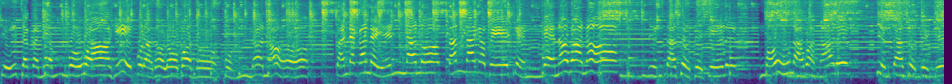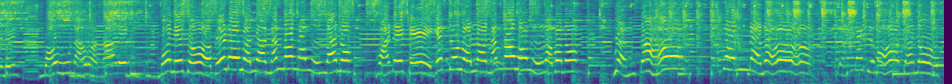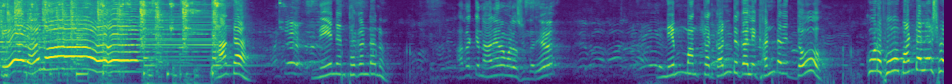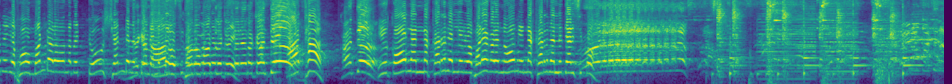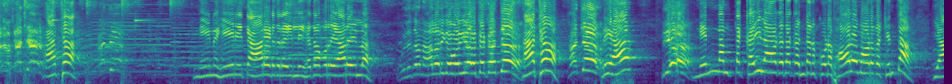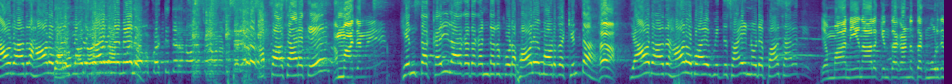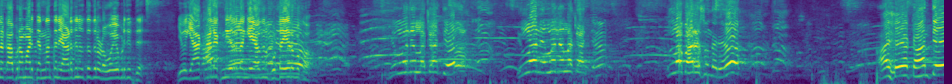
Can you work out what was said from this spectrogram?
ಕೀಚಕನೆಂಬುವ ಈ ಪುರದೊಳು ಬಲು ಕುಂಡನೋ ಕಂಡ ಕಂಡ ಹೆಣ್ಣನೋ ತನ್ನಗ ಬೇಕೆಂದೆನವನ? ಇಂಥ ಸುದ್ದಿ ಕೇಳಿ, ಮೌನವ ನಾಳೆ? ಇಂಥ ಸುದ್ದಿ ಕೇಳಿ, ಮೌನವ ನಾಳೆ? ಮೊನೆಸೋ ಬೇಡವಲ್ಲ ನನ್ನ ನಲ್ಲನು ಒಡೆಗೆ ನನ್ನ ವಲ್ಲವನು ಎಂತಹ ಗಂಡನೋ ಎಂದಕ್ಕೆ ಮಾತನೋ ಕೇಳನೋ? ಆತ ನೀನೆಂತ ಗಂಡನು? ಅದಕ್ಕೆ ನಾನೇನೋ ಮಾಡೋ ಸುಂದರಿ? ನಿಮ್ಮಂತ ಗಂಡುಗಲಿ ಗಂಡರಿದ್ದು ಕುರುಭೂ ಮಂಡಲೇಶ್ವರನಿಗೆ ಭೂ ಮಂಡಲವನ್ನು ಬಿಟ್ಟು ಈ ಈಗೋ ನನ್ನ ಕರದಲ್ಲಿರುವ ಬಳೆಗಳನ್ನು ನಿನ್ನ ಕರದಲ್ಲಿ ಧರಿಸಿಕೋ. ನೀನು ಈ ರೀತಿ ಹಾರಾಡಿದ್ರೆ ಇಲ್ಲಿ ಹೆದರಬರ ಯಾರೂ ಇಲ್ಲ. ಉಳಿದ ನಾಲ್ವರಿಗೆ ಹೋಗಿ ಹೇಳ್ಕಂತ ಕಾಂತೆ. ಆತ ಕಾಂತೆ. ಪ್ರಿಯ. ಪ್ರಿಯ. ನಿನ್ನಂತ ಕೈಲಾಗದ ಗಂಡನ ಕೂಡ ಬಾಳೆ ಮಾಡೋದಕ್ಕಿಂತ ಯಾವ್ದಾದ್ರ ಹಾಳು ಬಾಳು ಮೇಲೆ. ಕೊಟ್ಟಿದ್ದರೆ ಅಪ್ಪ ಸಾರಥಿ. ಅಮ್ಮ ಜನ ಎಂತ ಕೈಲಾಗದ ಗಂಡನ ಕೂಡ ಬಾಳೆ ಮಾಡೋದಕ್ಕಿಂತ ಹಾ. ಯಾವ್ದಾದ್ರೂ ಹಾಳು ಬಾಯಿ ಬಿದ್ದು ಸಾಯ ನೋಡಪ್ಪ ಸಾರಥಿ. ಯಮ್ಮ ನೀ ನಾಲ್ಕಿಂತ ಗಂಡನ ತಕ್ಕ ಮೂರು ದಿನ ಕಾಪುರ ಮಾಡಿ ಅನ್ನಂತಾನೆ ಎರಡು ದಿನ ಇರ್ತದ ನೋಡ ಹೋಗಿ ಬಿಡ್ತಿದ್ದೆ. ಇವಾಗ ಯಾ ಕಾಲಕ್ಕೆ ನೀರಲ್ಲಂಗೆ ಯಾವ್ದನ್ನ ಗುಡ್ಡ ಇರ್ಬೇಕು ಕಾಂತೆ. ಇಲ್ಲ ನಿಲ್ಲ ಕಾಂತ ಇಲ್ಲ ಬಾರಿ ಸುಂದರಿ. ಅಹೇ ಕಾಂತೆ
